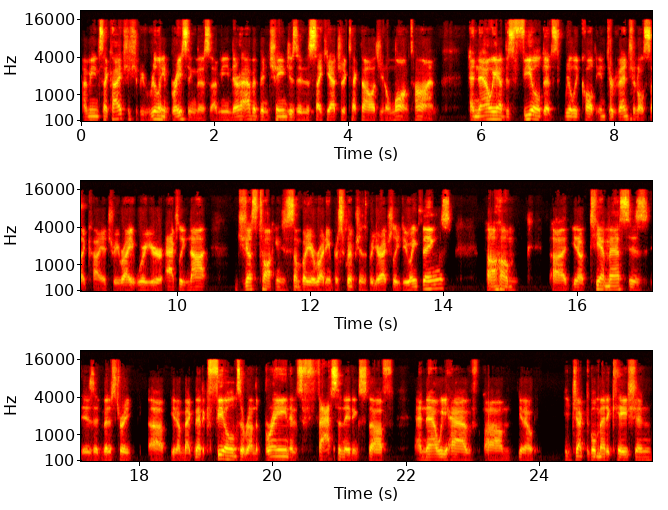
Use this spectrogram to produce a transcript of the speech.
I mean, psychiatry should be really embracing this. I mean, there haven't been changes in the psychiatric technology in a long time. And now we have this field that's really called interventional psychiatry, right? Where you're actually not just talking to somebody or writing prescriptions, but you're actually doing things. Um, uh, you know, TMS is is administering uh, you know magnetic fields around the brain, and it's fascinating stuff. And now we have um, you know injectable medication,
